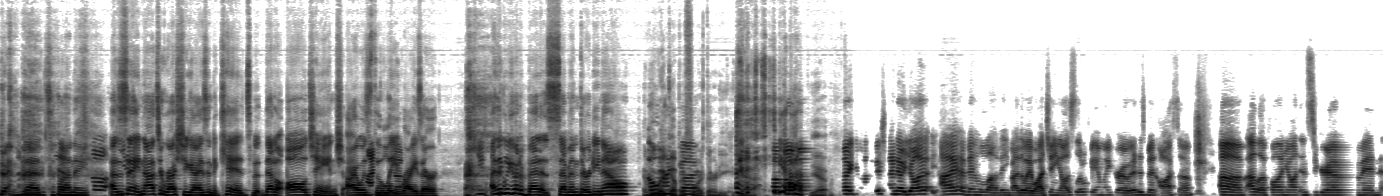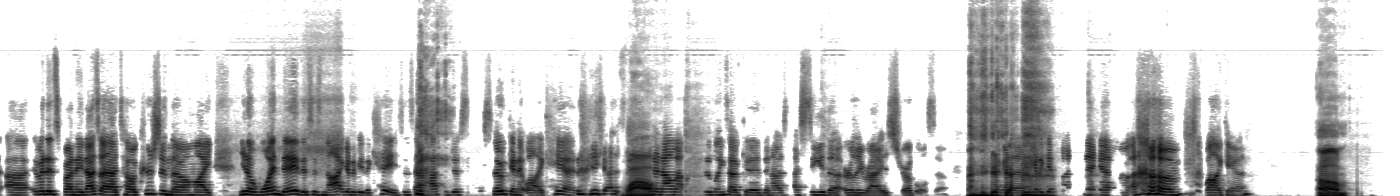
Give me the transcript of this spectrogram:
That's funny. As I say, not to rush you guys into kids, but that'll all change. I was the late riser. I think we go to bed at seven thirty now. and we Oh wake my up at God. 4.30 yeah Oh yeah my gosh, I know y'all. I have been loving, by the way, watching y'all's little family grow. It has been awesome. Um, I love following y'all on Instagram, and uh, it is funny. That's why I tell Christian though, I'm like, you know, one day this is not going to be the case, and so I have to just soak in it while I can. yes. wow You know, now my siblings have kids, and I I see the early rise struggle. So I gotta gotta get my name, um, while I can. Um,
